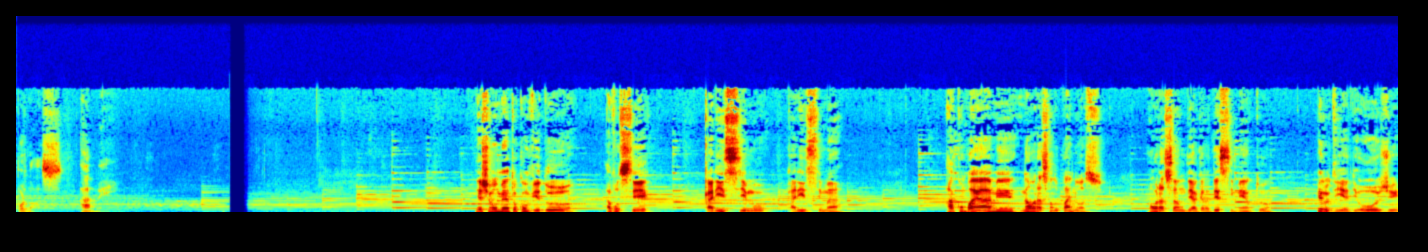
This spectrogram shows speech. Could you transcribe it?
por nós. Amém. Neste momento eu convido a você, caríssimo, caríssima, a acompanhar-me na oração do Pai Nosso, a oração de agradecimento pelo dia de hoje.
